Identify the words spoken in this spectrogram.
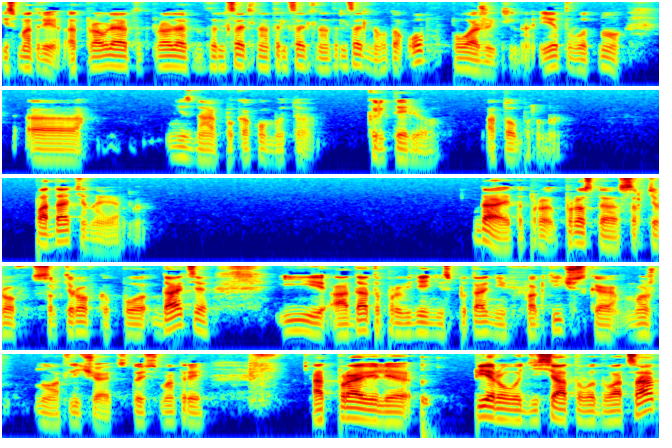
И смотри, отправляют, отправляют отрицательно, отрицательно, отрицательно, потом оп, положительно. И это вот, ну, э, не знаю, по какому-то критерию отобрано. По дате, наверное. Да, это про, просто сортиров, сортировка по дате. И, а дата проведения испытаний фактическая может, ну, отличается. То есть, смотри, отправили 1, 10, 20,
